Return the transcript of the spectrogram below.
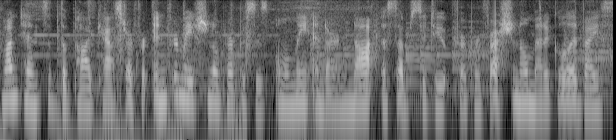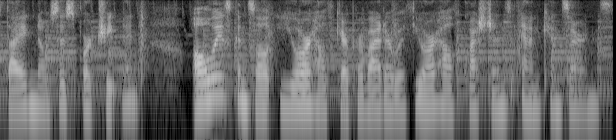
Contents of the podcast are for informational purposes only and are not a substitute for professional medical advice, diagnosis, or treatment. Always consult your healthcare provider with your health questions and concerns.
